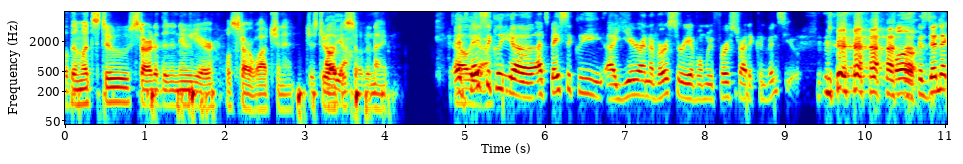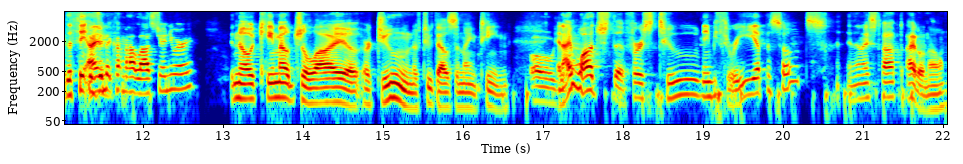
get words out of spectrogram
Well, then let's do start of the new year. We'll start watching it. Just do Hell an yeah. episode tonight. It's Hell yeah. basically uh that's basically a year anniversary of when we first tried to convince you. Well, Because didn't it, The thing- I- didn't it come out last January? no, it came out July of, or June of 2019. Oh, And I watched the first two, maybe three episodes, and then I stopped. I don't know,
